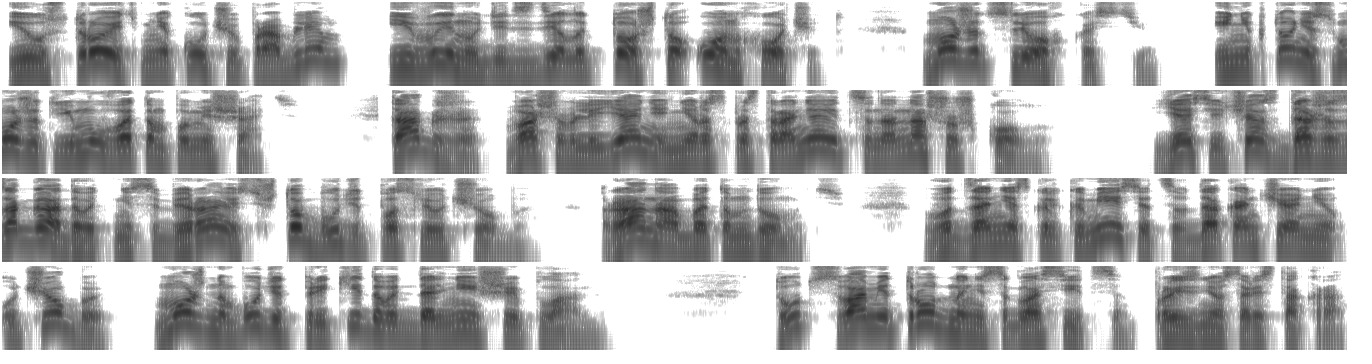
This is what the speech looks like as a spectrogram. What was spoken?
И устроить мне кучу проблем и вынудить сделать то, что он хочет, может с легкостью. И никто не сможет ему в этом помешать. Также ваше влияние не распространяется на нашу школу. Я сейчас даже загадывать не собираюсь, что будет после учебы. Рано об этом думать. Вот за несколько месяцев до окончания учебы можно будет прикидывать дальнейшие планы. Тут с вами трудно не согласиться, произнес аристократ.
